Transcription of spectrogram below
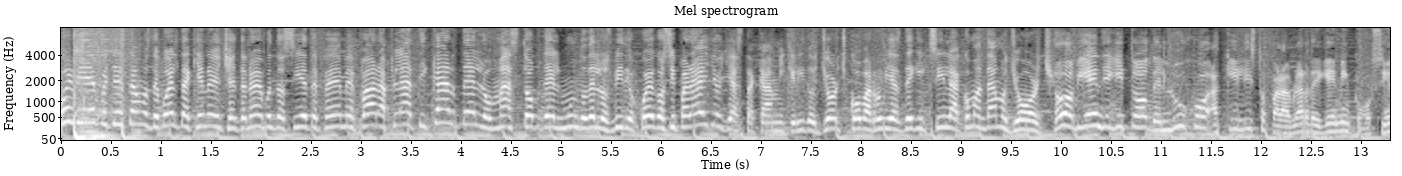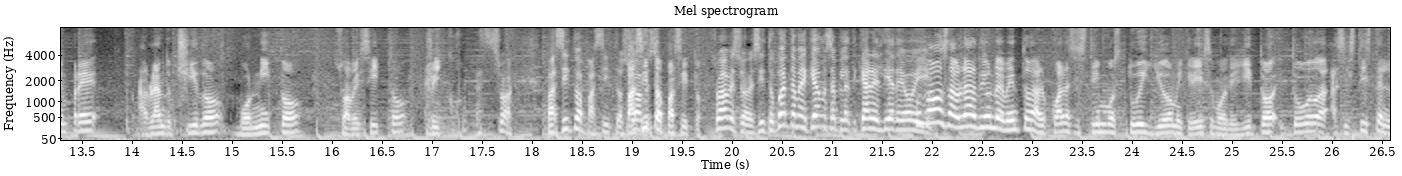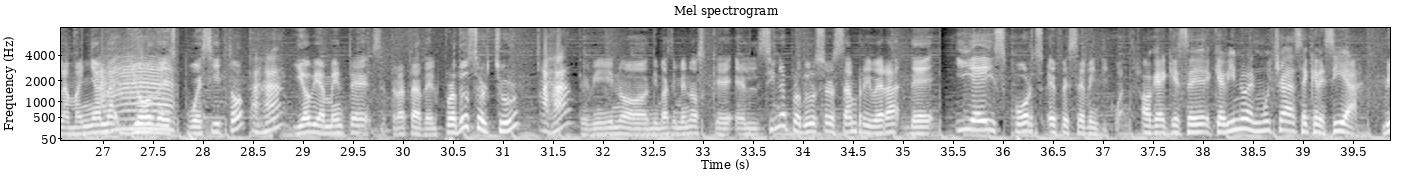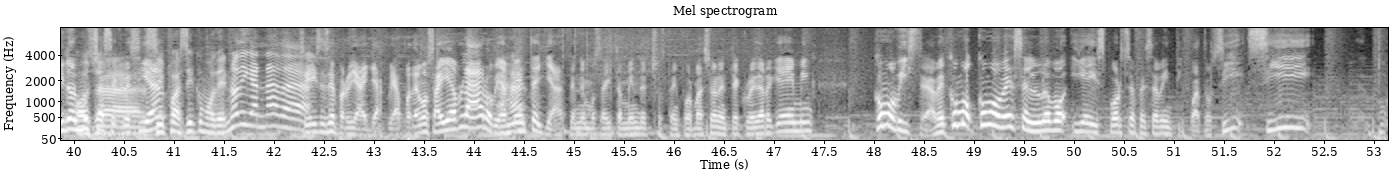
Muy bien, pues ya estamos de vuelta aquí en el 89.7 FM para platicar de lo más top del mundo de los videojuegos. Y para ello ya está acá mi querido George Covarrubias de Gixila. ¿Cómo andamos, George? Todo bien, Dieguito, de lujo, aquí listo para hablar de gaming, como siempre, hablando chido, bonito, suavecito, rico. Suave. Pasito a pasito. Suave, Pasito a pasito. Suave, suavecito. Cuéntame qué vamos a platicar el día de hoy. Pues vamos a hablar de un evento al cual asistimos tú y yo, mi queridísimo Dieguito. Tú asististe en la mañana, Ah. yo despuesito. Ajá, Y obviamente se trata del Producer Tour, ajá. que vino ni más ni menos que el senior producer Sam Rivera de EA Sports FC 24. Ok, que, se, que vino en mucha secrecía. Vino en O mucha sea, secrecía. Sí, fue así como de no digan nada. Sí, sí, sí, pero ya, ya, ya podemos ahí hablar, obviamente. Ya tenemos ahí también, de hecho, esta información en Tech Radar Gaming. ¿Cómo viste? A ver, ¿cómo, cómo ves el nuevo EA Sports FC 24? Sí, sí,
